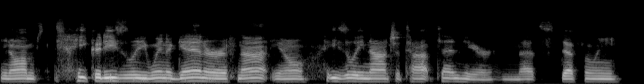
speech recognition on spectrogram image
you know, I'm he could easily win again, or if not, you know, easily notch a top ten here, and that's definitely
